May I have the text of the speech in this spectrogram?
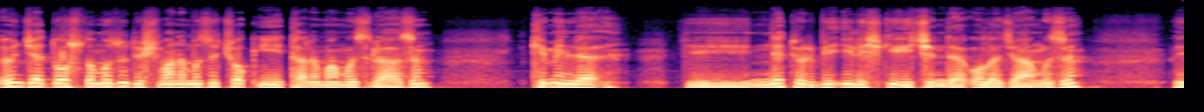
önce dostumuzu, düşmanımızı çok iyi tanımamız lazım. Kiminle e, ne tür bir ilişki içinde olacağımızı e,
